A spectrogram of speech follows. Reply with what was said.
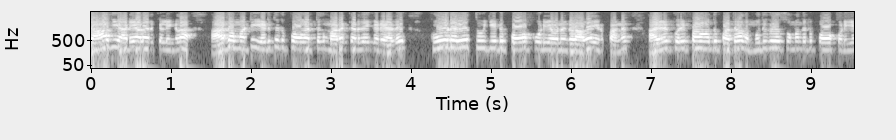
ஜாதி அடையாளம் இருக்கு இல்லைங்களா அதை மட்டும் எடுத்துட்டு போகிறதுக்கு மறக்கிறதே கிடையாது. கூடவே தூக்கிட்டு போகக்கூடியவனுங்களா தான் இருப்பாங்க. அதுல குறிப்பா வந்து பார்த்தா அந்த முதுகுல சுமந்துட்டு போகக்கூடிய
